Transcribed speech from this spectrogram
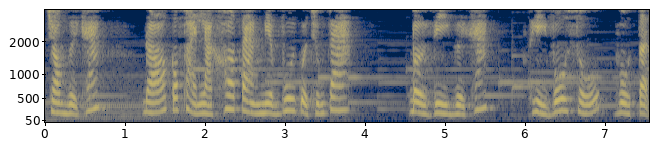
Cho người khác, đó có phải là kho tàng niềm vui của chúng ta? Bởi vì người khác thì vô số, vô tận.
